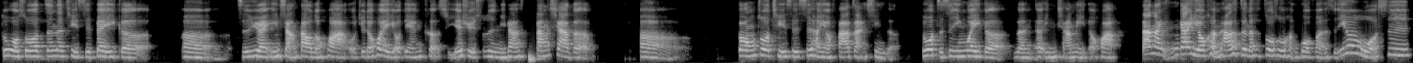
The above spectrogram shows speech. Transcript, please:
如果说真的其实被一个呃职员影响到的话，我觉得会有点可惜，也许是不是你当当下的呃。工作其实是很有发展性的。如果只是因为一个人而影响你的话，当然应该有可能他是真的是做出很过分的事。因为我是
